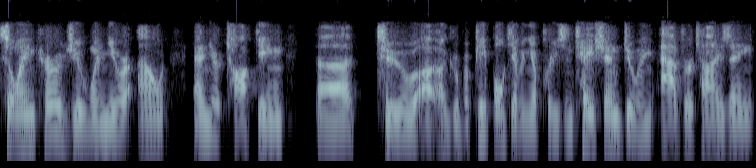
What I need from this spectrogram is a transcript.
So I encourage you when you're out and you're talking uh, to a, a group of people, giving a presentation, doing advertising,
